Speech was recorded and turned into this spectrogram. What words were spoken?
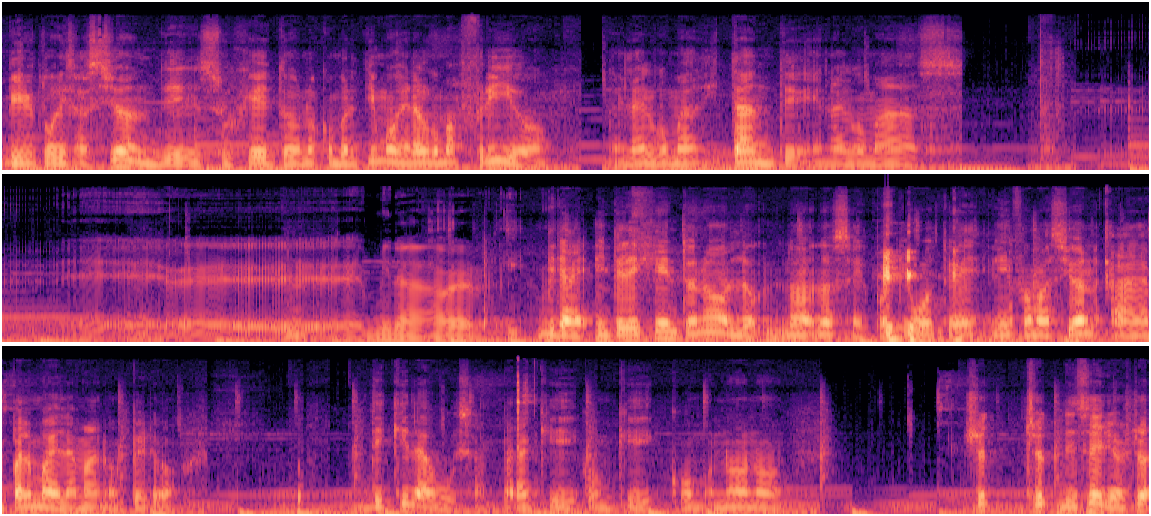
virtualización del sujeto, nos convertimos en algo más frío, en algo más distante, en algo más... Eh, mira, a ver. Mira, inteligente o no, lo- no, no sé, porque vos tenés la información a la palma de la mano, pero ¿de qué la usan? ¿Para qué? ¿Con qué? ¿Cómo? No, no. Yo, yo, en serio, yo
